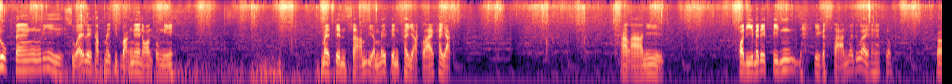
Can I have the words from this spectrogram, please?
ลูกแปลงนี่สวยเลยครับ ไม่ผิดหวังแน่นอนตรงนี้ ไม่เป็นสามเหลี่ยมไม่เป็นขยักหลายขยักทารานี่ พอดีไม่ได้ปิ้นเอกสารมาด้วยนะครับก็ก็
